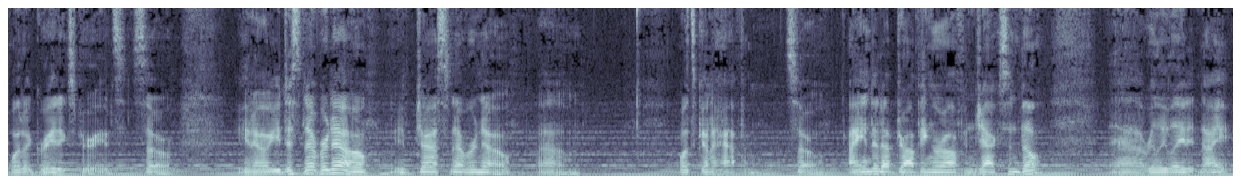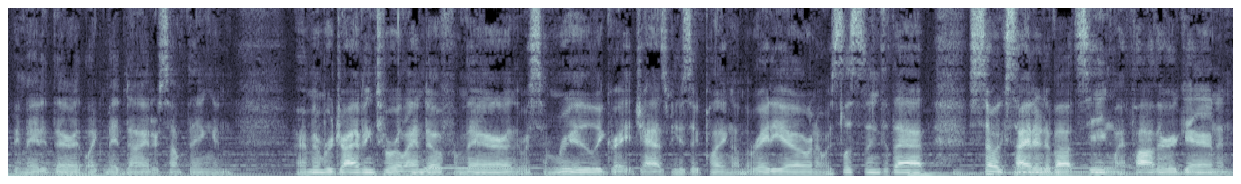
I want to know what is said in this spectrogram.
What a great experience. So, you know, you just never know. You just never know um, what's going to happen. So I ended up dropping her off in Jacksonville uh, really late at night. We made it there at like midnight or something. And I remember driving to Orlando from there, and there was some really great jazz music playing on the radio, and I was listening to that. So excited about seeing my father again. And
